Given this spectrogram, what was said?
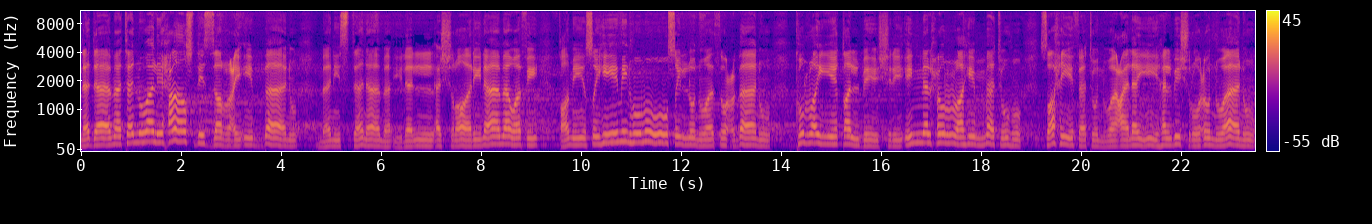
ندامة ولحاصد الزرع إبان. من استنام إلى الأشرار نام وفي قميصه منه موصل وثعبان. كن ريق البشر إن الحر همته صحيفة وعليها البشر عنوان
